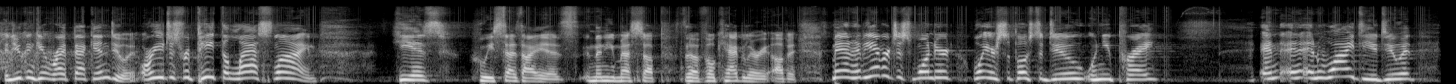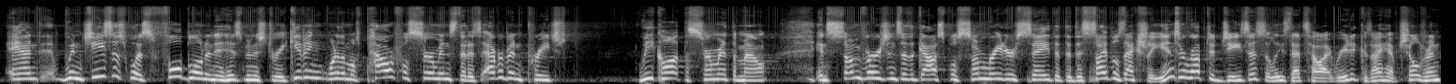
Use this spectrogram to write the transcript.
and you can get right back into it. Or you just repeat the last line He is who He says I is. And then you mess up the vocabulary of it. Man, have you ever just wondered what you're supposed to do when you pray? And, and, and why do you do it? And when Jesus was full blown into his ministry, giving one of the most powerful sermons that has ever been preached, we call it the Sermon at the Mount. In some versions of the gospel, some readers say that the disciples actually interrupted Jesus, at least that's how I read it because I have children,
